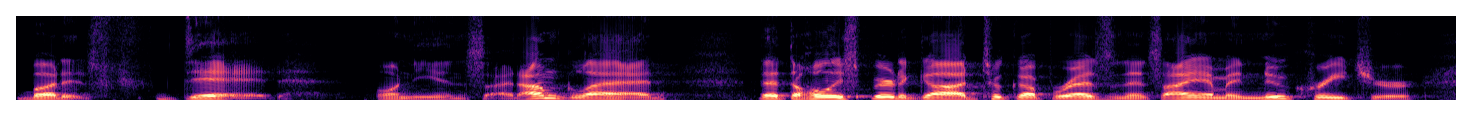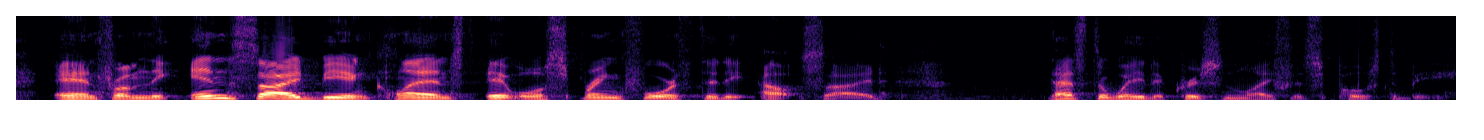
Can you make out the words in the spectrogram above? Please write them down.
but it's dead on the inside. I'm glad that the Holy Spirit of God took up residence. I am a new creature, and from the inside being cleansed, it will spring forth to the outside. That's the way the Christian life is supposed to be.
